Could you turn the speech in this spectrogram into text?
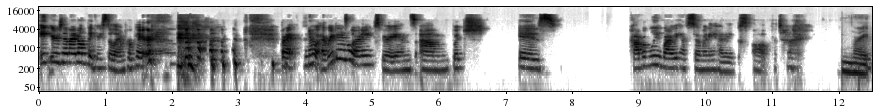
eight years in i don't think i still am prepared but no every day is a learning experience um which is probably why we have so many headaches all the time right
